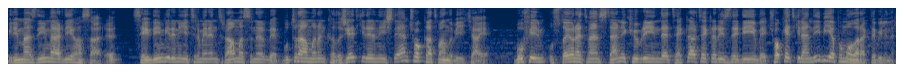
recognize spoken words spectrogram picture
bilinmezliğin verdiği hasarı, sevdiğin birini yitirmenin travmasını ve bu travmanın kalıcı etkilerini işleyen çok katmanlı bir hikaye. Bu film usta yönetmen Stanley Kubrick'in de tekrar tekrar izlediği ve çok etkilendiği bir yapım olarak da bilinir.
